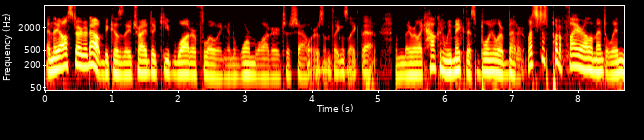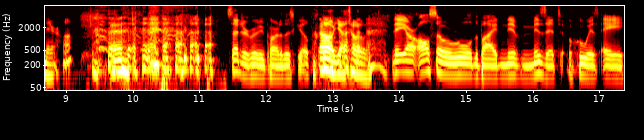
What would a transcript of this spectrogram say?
And they all started out because they tried to keep water flowing and warm water to showers and things like that. Um, they were like, how can we make this boiler better? Let's just put a fire elemental in there, huh? Cedric would be part of this guild. oh yeah, totally. They are also ruled by Niv Mizzet, who is a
